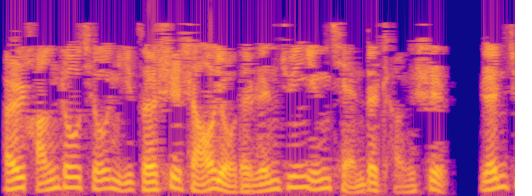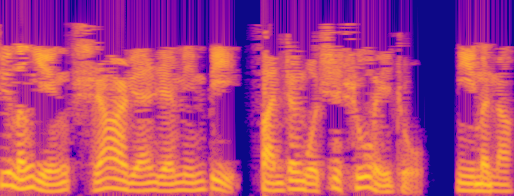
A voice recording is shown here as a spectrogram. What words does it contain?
而杭州球迷则是少有的人均赢钱的城市，人均能赢十二元人民币。反正我是输为主，你们呢？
